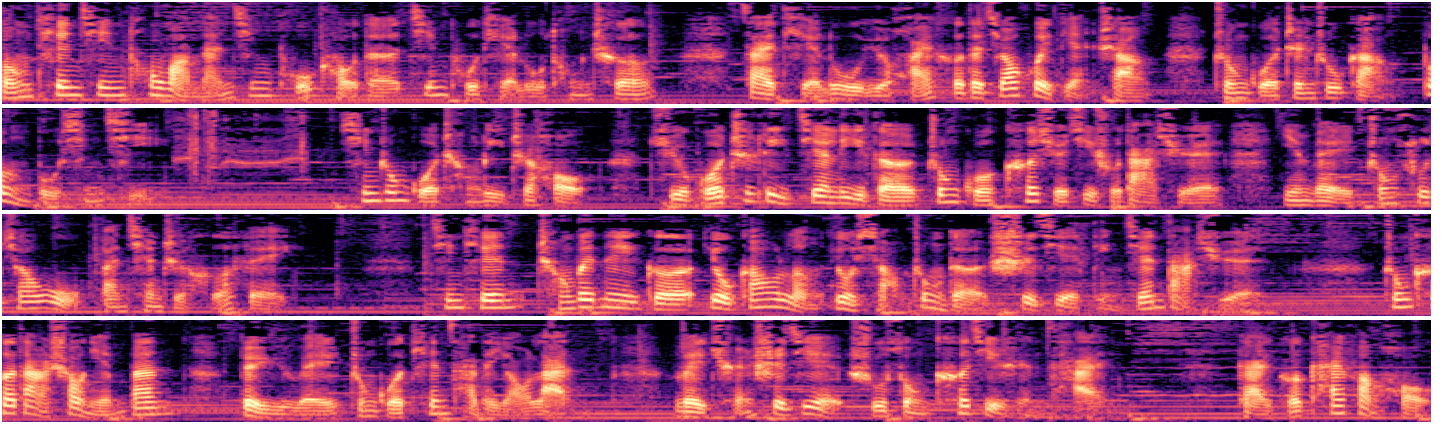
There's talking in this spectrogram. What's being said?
从天津通往南京浦口的津浦铁路通车，在铁路与淮河的交汇点上，中国珍珠港蚌埠兴起。新中国成立之后，举国之力建立的中国科学技术大学，因为中苏交恶搬迁至合肥，今天成为那个又高冷又小众的世界顶尖大学。中科大少年班被誉为中国天才的摇篮，为全世界输送科技人才。改革开放后。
